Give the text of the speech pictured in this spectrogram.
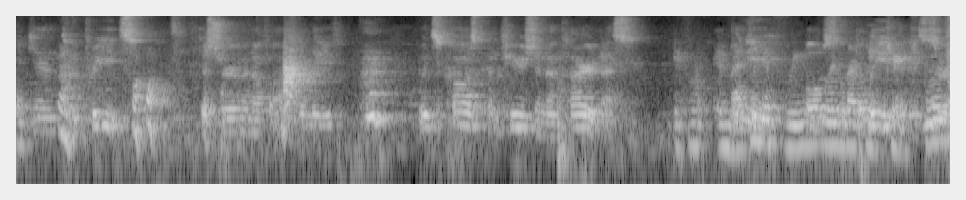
began to preach the sermon of unbelief, which caused confusion and tiredness. If, imagine if we also would let the believe in church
